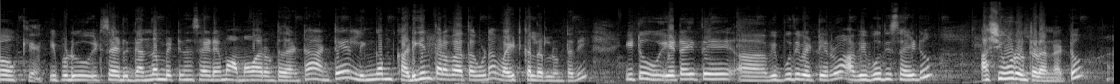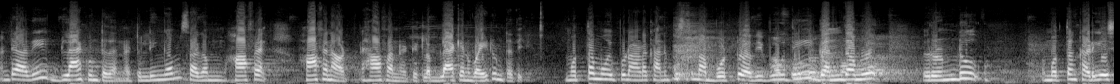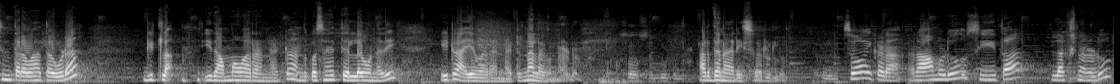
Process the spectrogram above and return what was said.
ఓకే. ఇప్పుడు ఇటు సైడ్ గంధం పెట్టిన సైడ్ ఏమో అమ్మవారు ఉంటుందంట. అంటే లింగం కడిగిన తర్వాత కూడా వైట్ కలర్లో ఉంటుంది. ఇటు ఏటైతే విభూది పెట్టిర్రో ఆ విభూది సైడు ఆ శివుడు ఉంటాడు అన్నట్టు అంటే అది బ్లాక్ ఉంటుంది అన్నట్టు లింగం సగం half and half and half అన్నట్టు. ఇట్లా బ్లాక్ అండ్ వైట్ ఉంటుంది. మొత్తము ఇప్పుడు ఆడ కనిపిస్తున్న బొట్టు ఆ విభూది గంధము రెండు మొత్తం కడిగేసిన తర్వాత కూడా గిట్లా ఇది అమ్మవారు అన్నట్టు అందుకోసమే తెల్లగా ఉన్నది ఇటు అయ్యవారు అన్నట్టు నల్లగా ఉన్నాడు. అర్ధనారీశ్వరులు. సో ఇక్కడ రాముడు సీత లక్ష్మణుడు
